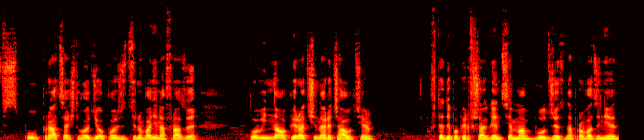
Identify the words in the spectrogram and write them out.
współpraca, jeśli chodzi o pozycjonowanie na frazy, powinna opierać się na ryczałcie. Wtedy po pierwsze agencja ma budżet na prowadzenie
